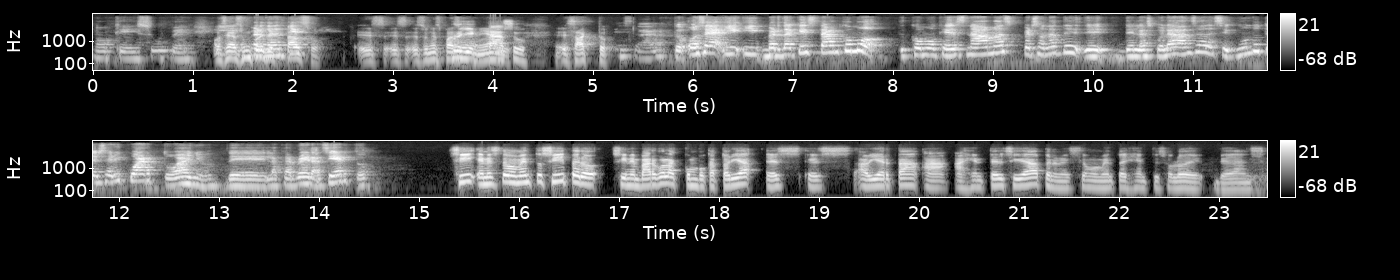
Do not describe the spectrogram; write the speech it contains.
Ok, súper. O sea, es un proyectazo es, es, es un espacio Proyectazo. Exacto. Exacto. O sea, y, verdad que están como, como que es nada más personas de, de, la escuela de danza de segundo, tercero y cuarto año de la carrera, ¿cierto? Sí, en este momento sí, pero sin embargo la convocatoria es, es abierta a, a gente del CIDA, pero en este momento hay gente solo de, de danza.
